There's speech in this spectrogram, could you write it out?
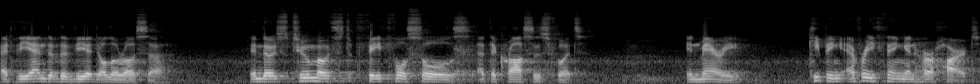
at the end of the Via Dolorosa, in those two most faithful souls at the cross's foot, in Mary, keeping everything in her heart,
